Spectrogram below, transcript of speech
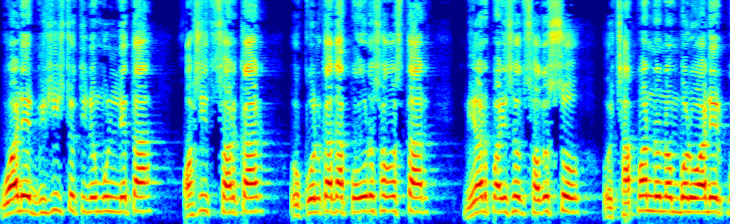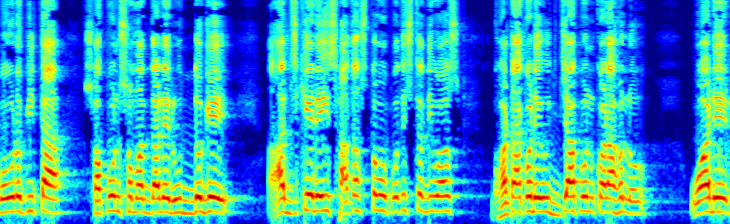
ওয়ার্ডের বিশিষ্ট তৃণমূল নেতা অসিত সরকার ও কলকাতা পৌর সংস্থার মেয়র পরিষদ সদস্য ও ছাপ্পান্ন নম্বর ওয়ার্ডের পৌরপিতা স্বপন সমাদ্দারের উদ্যোগে আজকের এই সাতাশতম প্রতিষ্ঠা দিবস ঘটা করে উদযাপন করা হলো। ওয়ার্ডের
